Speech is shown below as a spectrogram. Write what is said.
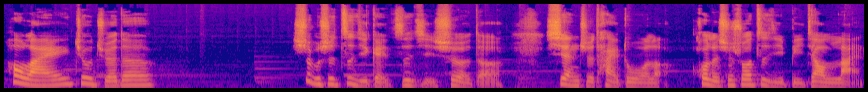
后来就觉得是不是自己给自己设的限制太多了，或者是说自己比较懒。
